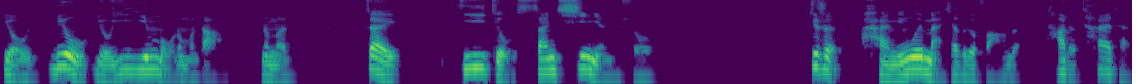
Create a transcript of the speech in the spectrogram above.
有六有一阴谋那么大。那么，在一九三七年的时候，就是海明威买下这个房子，他的太太，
